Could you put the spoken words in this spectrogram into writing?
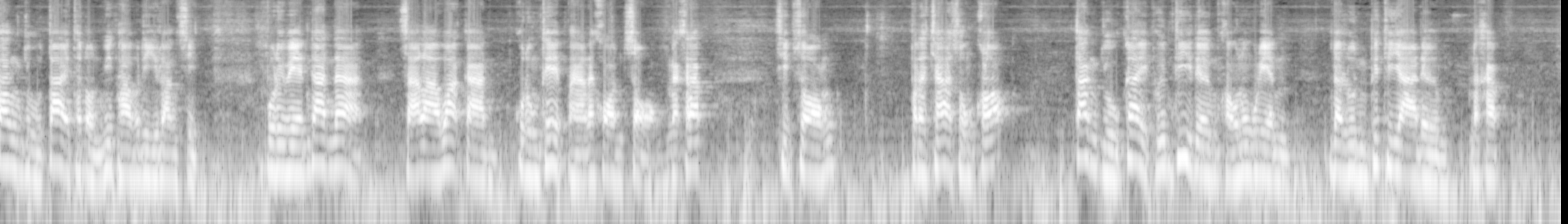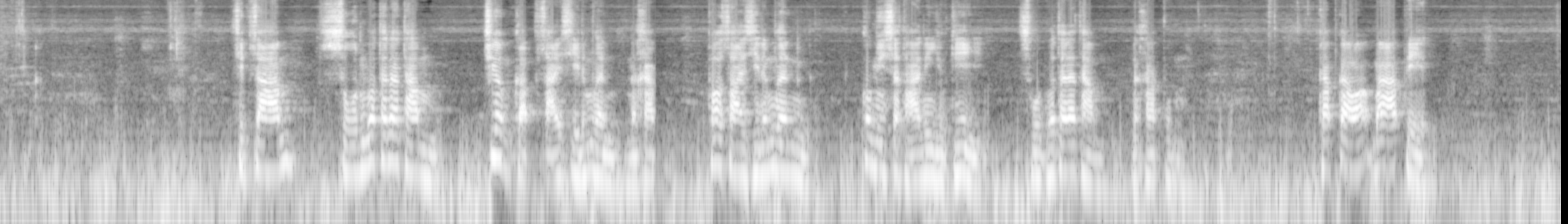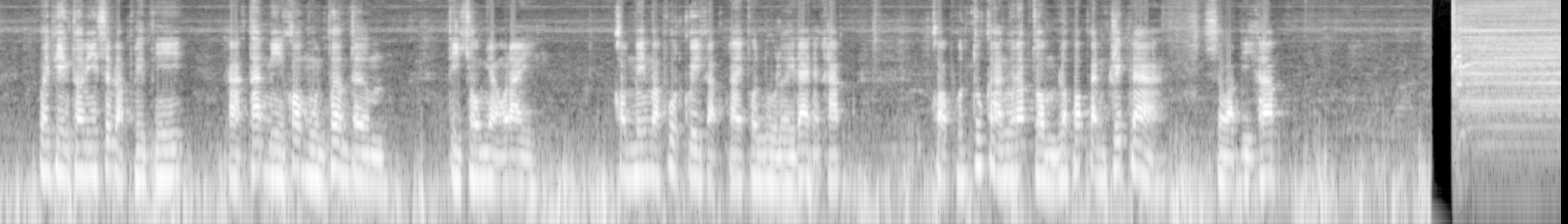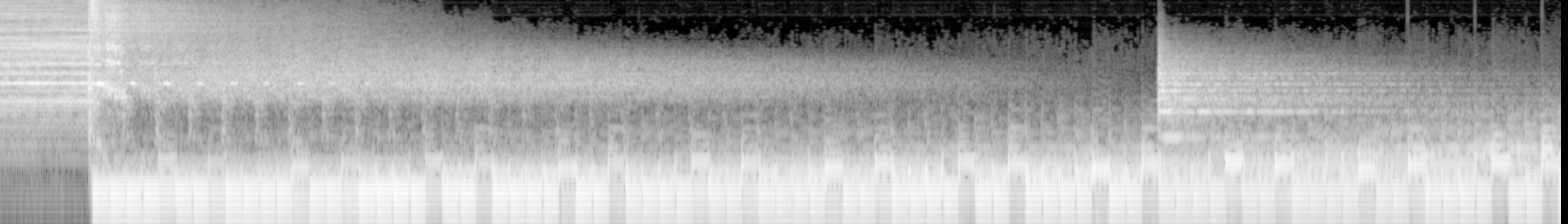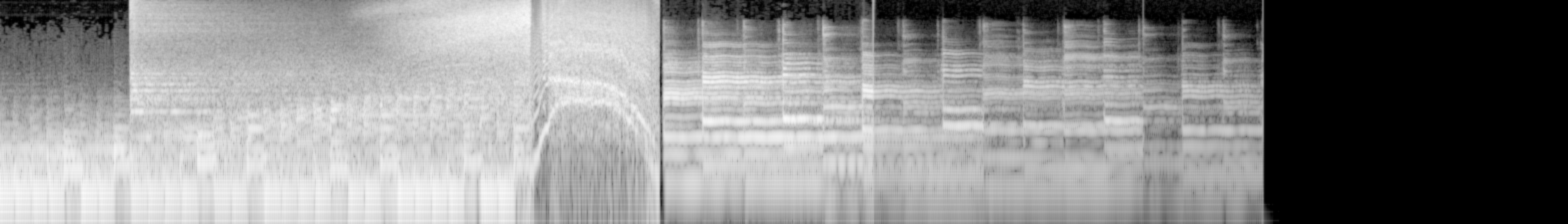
ตั้งอยู่ใต้ถนนวิภาวดีรังสิตบริเวณด้านหน้าศาลาว่าการกรุงเทพมหานคร 2 นะครับ 12 ประชาสงเคราะห์ตั้งอยู่ใกล้พื้นที่เดิมของโรงเรียนดารุณพิทยาเดิมนะครับ 13 ศูนย์วัฒนธรรม เชื่อมกับสายสีน้ำเงินนะครับเพราะสายสีน้ำเงินก็มีสถานีอยู่ที่ศูนย์วัฒนธรรมนะครับผม ครับก็มาอัปเดตไว้เพียงเท่านี้สำหรับคลิปนี้ หากท่านมีข้อมูลเพิ่มเติม ติชมอย่างไร คอมเมนต์มาพูดคุยกับนายพลดูเลยได้นะครับ ขอบคุณทุกการรับชมแล้วพบกันคลิปหน้า สวัสดีครับ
